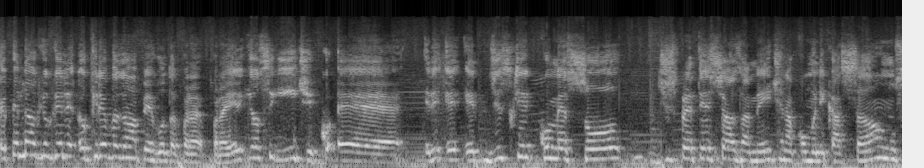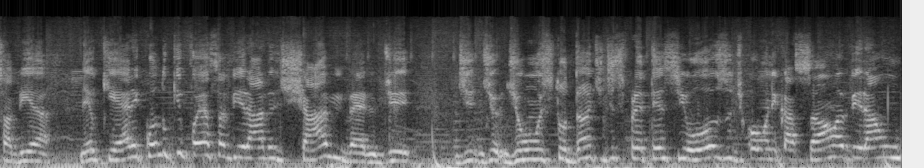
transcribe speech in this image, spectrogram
Eu, não, eu, queria, eu queria fazer uma pergunta pra pra ele, que é o seguinte: é, ele, ele, ele disse que começou despretensiosamente na comunicação, não sabia nem o que era. E quando que foi essa virada de chave, velho, de, de, de, de um estudante despretensioso de comunicação a virar um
